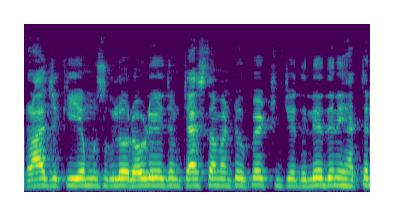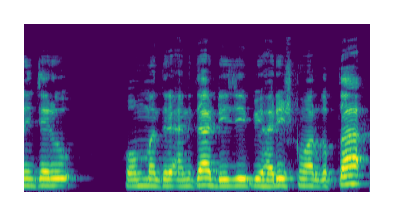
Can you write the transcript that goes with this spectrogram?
రాజకీయ ముసుగులో రౌడీయిజం చేస్తామంటే ఉపేక్షించేది లేదని హెచ్చరించారు. హోంమంత్రి అనిత డీజీపీ హరీష్ కుమార్ గుప్తా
